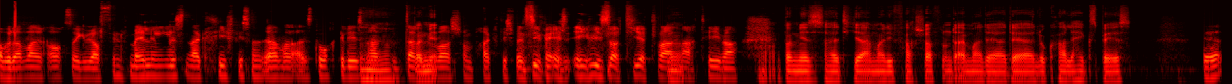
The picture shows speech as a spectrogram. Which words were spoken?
Aber da war ich auch so irgendwie auf fünf Mailinglisten aktiv, bis man da mal alles durchgelesen ja, hat. Und dann war es schon praktisch, wenn die Mails irgendwie sortiert waren ja. nach Thema. Ja, bei mir ist es halt hier einmal die Fachschaft und einmal der, der lokale Hackspace. Ja.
